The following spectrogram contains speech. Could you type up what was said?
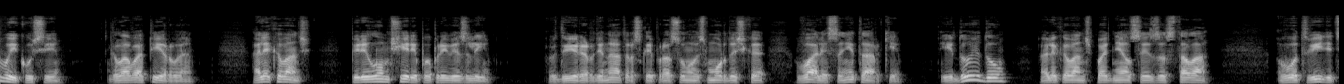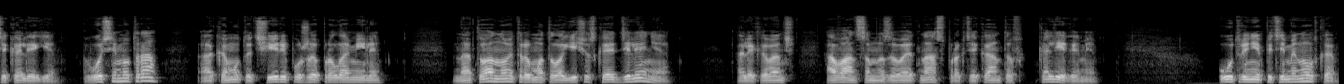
выкуси. Глава первая. Олег Иванович, перелом черепа привезли. В дверь ординаторской просунулась мордочка Вали санитарки. Иду, иду. Олег Иванович поднялся из-за стола. Вот видите, коллеги, восемь утра, а кому-то череп уже проломили. На то оно и травматологическое отделение. Олег Иванович авансом называет нас, практикантов, коллегами. Утренняя пятиминутка,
